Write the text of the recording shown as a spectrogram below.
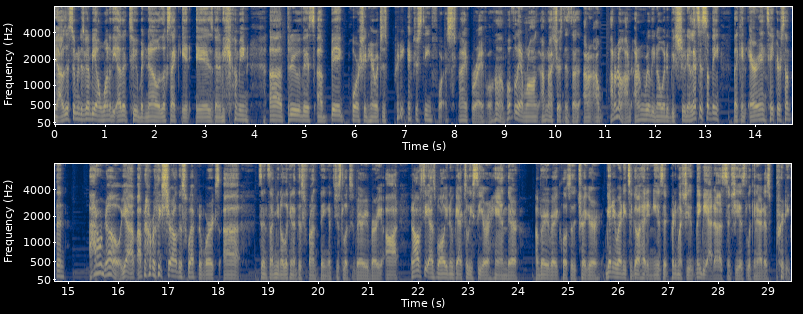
Yeah, I was assuming it's to be on one of the other two, but no, it looks like it is to be coming uh, through this uh, big portion here, which is pretty interesting for a sniper rifle. Huh? Hopefully I'm wrong. I'm not sure since I, I don't I, I, don't know. I, I don't really know what to be shooting unless it's something like an air intake or something. I don't know. Yeah, I'm not really sure how this weapon works. Uh, since I'm, you know, looking at this front thing, it just looks very, very odd. And obviously as well, you know, we can actually see her hand there. I'm very, very close to the trigger, I'm getting ready to go ahead and use it. Pretty much, she's maybe at us, and she is looking at us pretty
